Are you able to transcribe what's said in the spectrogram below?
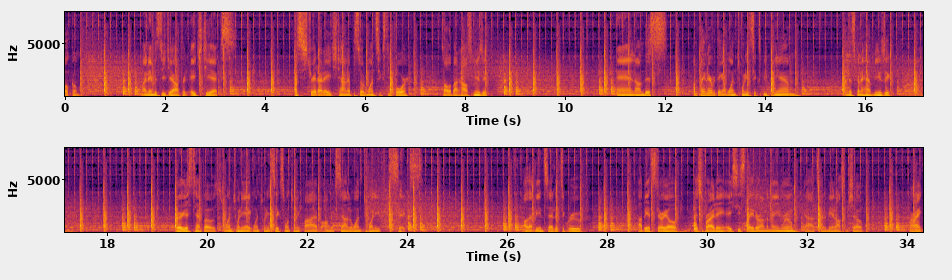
welcome. My name is DJ Alfred, HTX. This is Straight Out of H Town, episode 164. It's all about house music. And on this, I'm playing everything at 126 BPM. And it's going to have music from various tempos 128, 126, 125, all mixed down to 126. All that being said, it's a groove. I'll be at Stereo this Friday. AC Slater on the main room. God, it's going to be an awesome show. All right.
